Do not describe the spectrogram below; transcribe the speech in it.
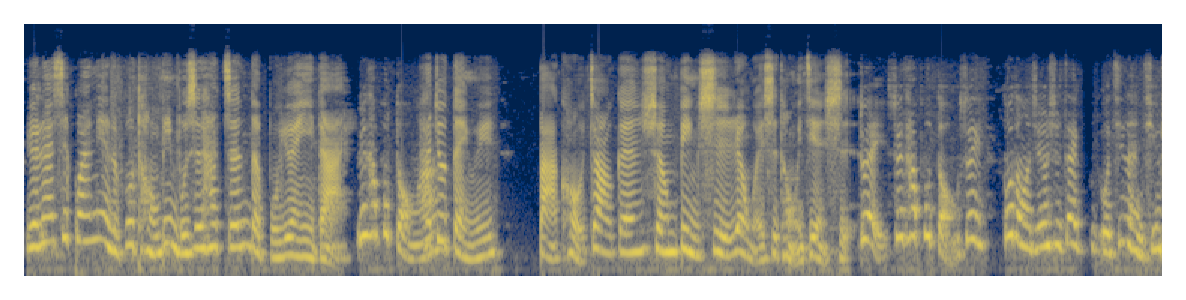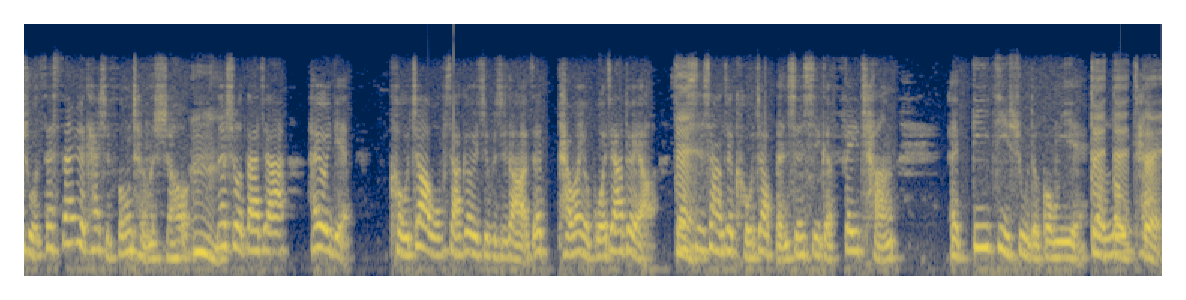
原来是观念的不同，并不是他真的不愿意戴，因为他不懂啊。他就等于把口罩跟生病是认为是同一件事。对，所以他不懂，所以不懂的结论是在我记得很清楚，在三月开始封城的时候，嗯，那时候大家还有一点口罩，我不晓得各位知不知道，在台湾有国家队啊，但事实上这口罩本身是一个非常呃低技术的工业，叫 low tech。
